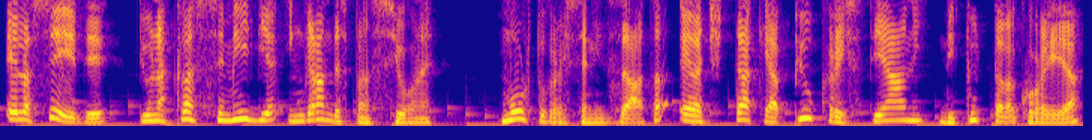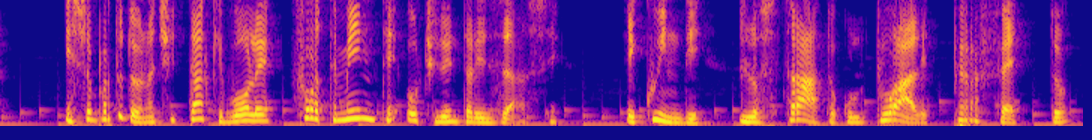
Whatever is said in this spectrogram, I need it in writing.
è la sede di una classe media in grande espansione molto cristianizzata, è la città che ha più cristiani di tutta la Corea e soprattutto è una città che vuole fortemente occidentalizzarsi e quindi lo strato culturale perfetto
